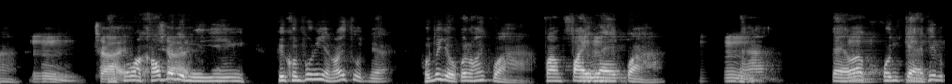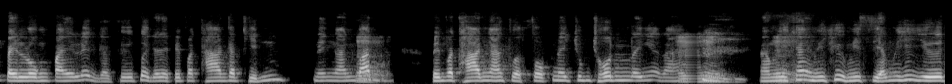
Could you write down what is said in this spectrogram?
มาก อืมใช่นะเพราะว่าเขาไม่ได้ใช่มี คือคนพวกนี้อย่างน้อยสุดเนี่ย ผลประโยชน์ก็น้อยกว่า ความไฟอืมแรงกว่าอืมนะฮะแต่ว่าอืมคนแก่ที่ไปลงไปเล่นก็คือ เพื่อจะได้เป็นประธานกฐินในงานวัด เป็นประธานงานตรวจศพในชุมชนอะไรเงี้ยนะอืฮะมอืมอะมีอืมแค่มีชื่อมีเสียงมีที่ยืน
